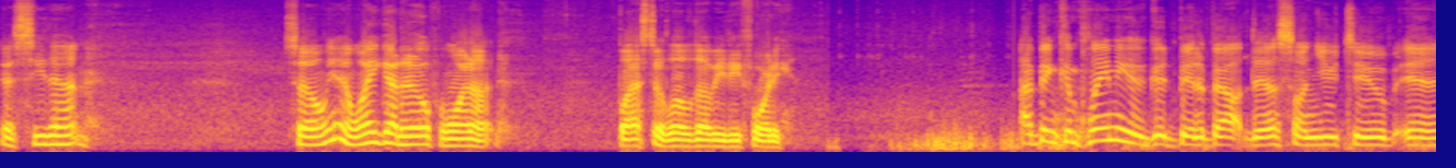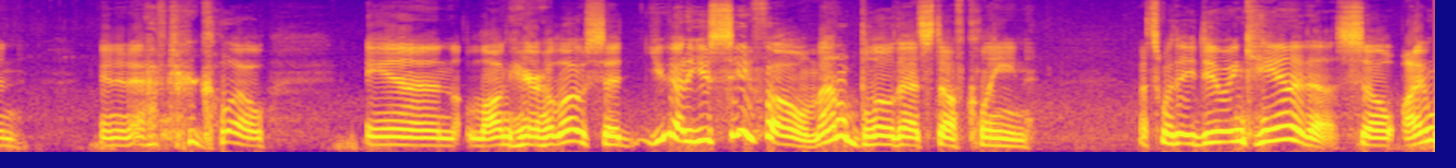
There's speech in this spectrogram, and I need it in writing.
guys see that? So yeah, while you got it open, why not? Blast a little WD-40. I've been complaining a good bit about this on YouTube and in an afterglow. And Long Hair Hello said, you got to use Seafoam. That'll blow that stuff clean. That's what they do in Canada. So I'm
